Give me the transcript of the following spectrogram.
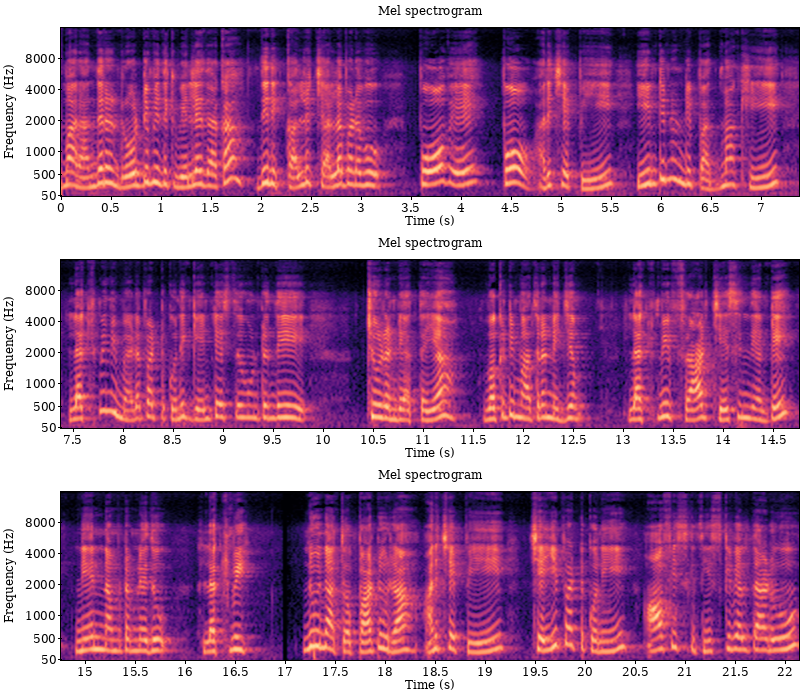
మనందరం రోడ్డు మీదకి వెళ్ళేదాకా దీని కళ్ళు చల్లబడవు. పోవే పో అని చెప్పి ఇంటి నుండి పద్మాకి లక్ష్మిని మెడపట్టుకొని గెంటేస్తూ ఉంటుంది. చూడండి అత్తయ్య ఒకటి మాత్రం నిజం. లక్ష్మి ఫ్రాడ్ చేసింది అంటే నేను నమ్మటం లేదు. లక్ష్మి నువ్వు నాతో పాటు రా అని చెప్పి చెయ్యి పట్టుకొని ఆఫీస్కి తీసుకువెళ్తాడు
